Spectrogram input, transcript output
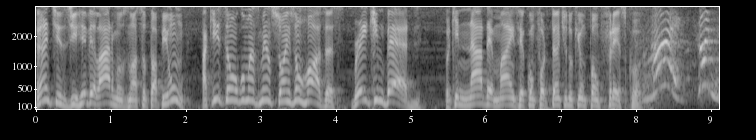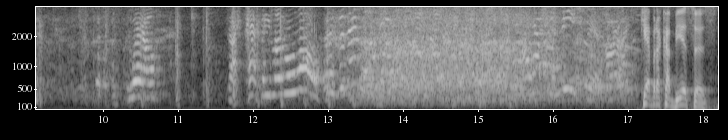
Antes de revelarmos nosso top 1, aqui estão algumas menções honrosas. Breaking Bad, porque nada é mais reconfortante do que um pão fresco. My goodness! Well, it's a happy little loaf, isn't it? I have to eat this. All right. Quebra-cabeças,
